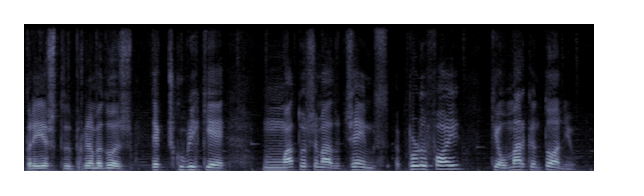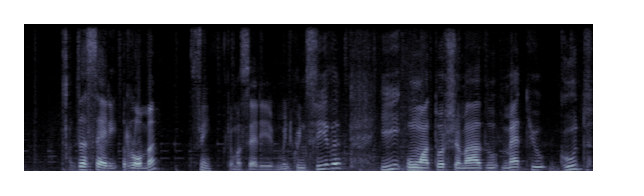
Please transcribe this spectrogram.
para este programa de hoje, é que descobri que é um ator chamado James Purfoy, que é o Marco António da série Roma, Sim. que é uma série muito conhecida, e um ator chamado Matthew Good,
